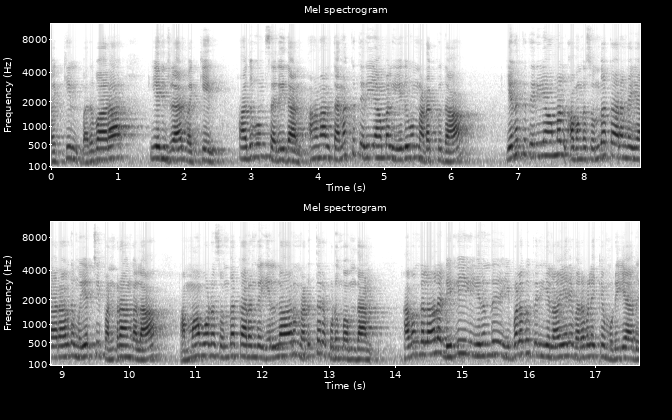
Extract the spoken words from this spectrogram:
வக்கீல் வருவாரா? என்றார் வக்கீல். அதுவும் சரிதான். ஆனால் தனக்கு தெரியாமல் எதுவும் நடக்குதா? எனக்கு தெரியாமல் அவங்க சொந்தக்காரங்க யாராவது முயற்சி பண்ணுறாங்களா அம்மாவோட சொந்தக்காரங்க எல்லாரும் நடுத்தர குடும்பம்தான். அவங்களால டெல்லியில் இருந்து இவ்வளவு பெரிய லாயரை வரவழைக்க முடியாது.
